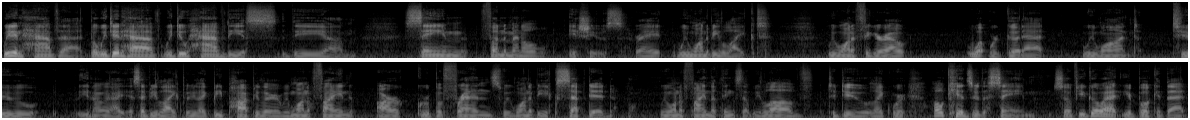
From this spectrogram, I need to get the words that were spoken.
we didn't have that. But we did have, we do have the, the um, same fundamental issues, right? We want to be liked. We want to figure out what we're good at. We want to you know, I said be liked, but like be popular. We want to find our group of friends. We want to be accepted. We want to find the things that we love to do. Like we're all kids are the same. So if you go at your book at that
